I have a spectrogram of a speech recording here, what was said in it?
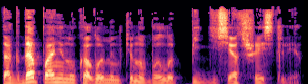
Тогда Панину Коломенкину было 56 лет.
